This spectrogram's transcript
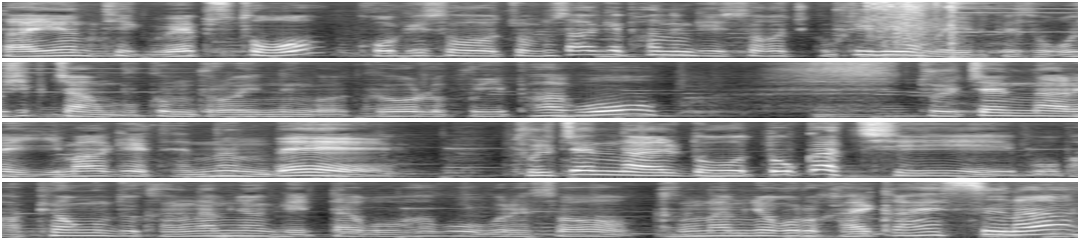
나이언틱 웹스토어 거기서 좀 싸게 파는 게 있어가지고 프리미엄 레이드에서 50장 묶음 들어있는 거 그걸로 구입하고 둘째 날에 임하게 됐는데 둘째 날도 똑같이 뭐 마평도 강남역에 있다고 하고 그래서 강남역으로 갈까 했으나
